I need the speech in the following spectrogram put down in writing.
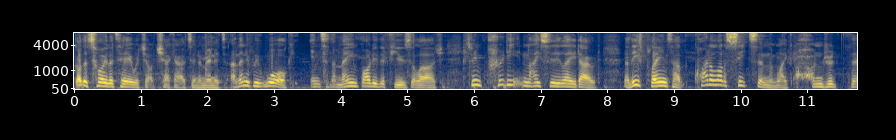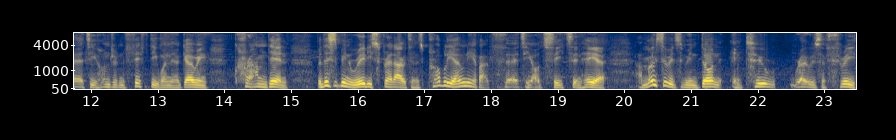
Got the toilet here, which I'll check out in a minute. And then if we walk into the main body of the fuselage, it's been pretty nicely laid out. Now these planes had quite a lot of seats in them, like 130, 150 when they're going crammed in. But this has been really spread out and it's probably only about 30 odd seats in here. And most of it's been done in two rows of three. You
